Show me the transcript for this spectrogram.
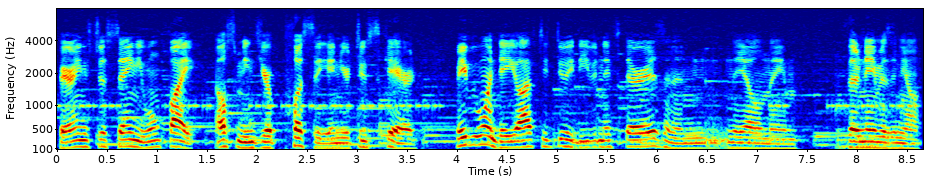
sparing is just saying you won't fight. Also means you're a pussy and you're too scared. Maybe one day you'll have to do it even if there isn't a yellow name If their name isn't yellow.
